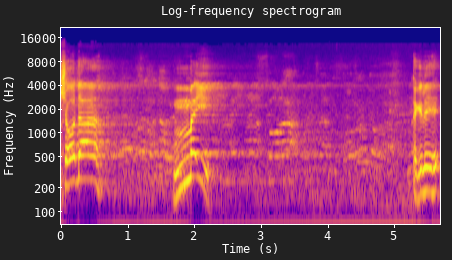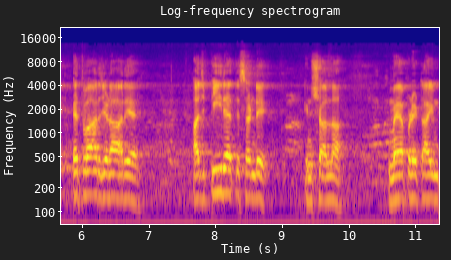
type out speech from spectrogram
चौदह मई। अगले एतवार जड़ा आ रहा है अज पीर है तो संडे। इंशाल्लाह। मैं अपने टाइम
